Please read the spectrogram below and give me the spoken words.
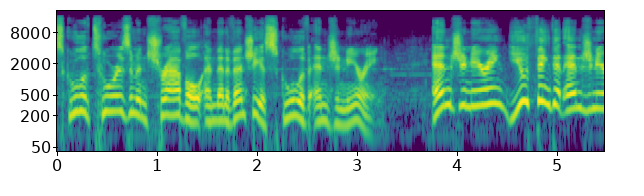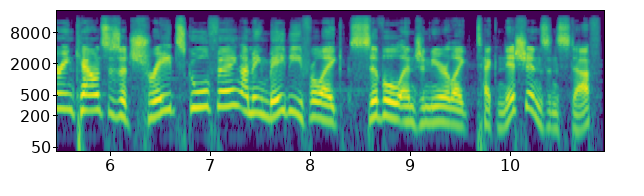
School of Tourism and Travel, and then eventually a School of Engineering. Engineering? You think that engineering counts as a trade school thing? I mean, maybe for like civil engineer, like technicians and stuff,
